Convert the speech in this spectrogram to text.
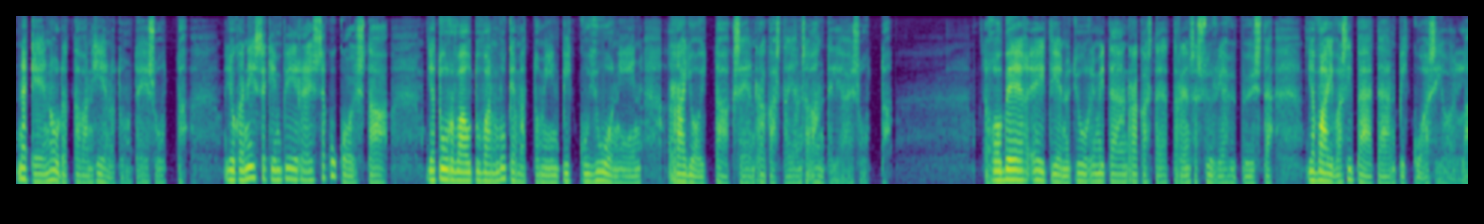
näkee noudattavan hienotunteisuutta, joka niissäkin piireissä kukoistaa, ja turvautuvan lukemattomiin pikkujuoniin rajoittaakseen rakastajansa anteliaisuutta. Robert ei tiennyt juuri mitään rakastajattarensa syrjähypyistä ja vaivasi päätään pikkuasioilla,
